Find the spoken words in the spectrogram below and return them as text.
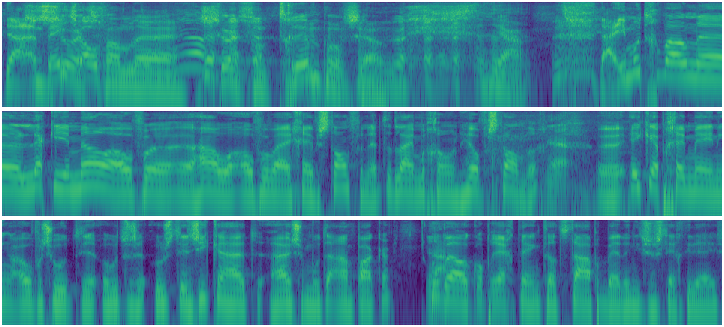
Ja, een beetje soort van, eh, een soort van Trump of zo. Ja. Nou, je moet gewoon eh, lekker je mel over, eh, houden over waar je geen verstand van hebt. Dat lijkt me gewoon heel verstandig. Ja. Eh, ik heb geen mening over hoe het, hoe hoe ze het in ziekenhuizen moeten aanpakken. Ja. Hoewel ik oprecht denk dat stapelbedden niet zo slecht idee is.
